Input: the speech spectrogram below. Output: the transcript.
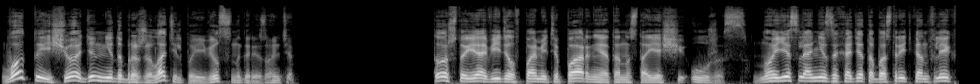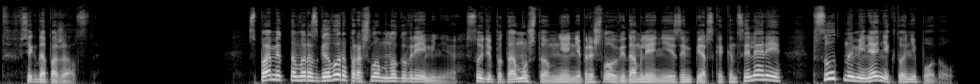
Вот и еще один недоброжелатель появился на горизонте. То, что я видел в памяти парня, это настоящий ужас. Но если они захотят обострить конфликт, всегда пожалуйста. С памятного разговора прошло много времени. Судя по тому, что мне не пришло уведомление из имперской канцелярии, в суд на меня никто не подал.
